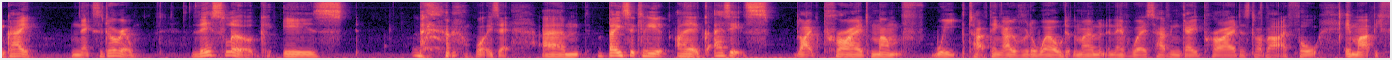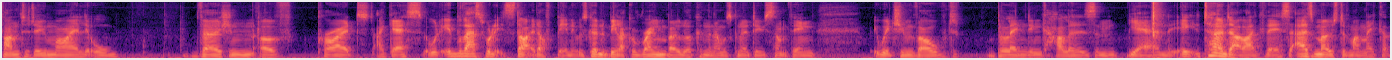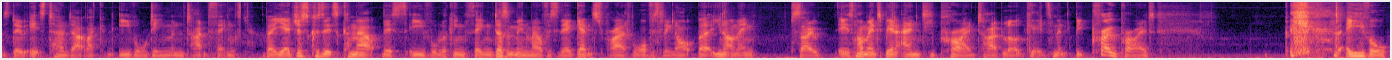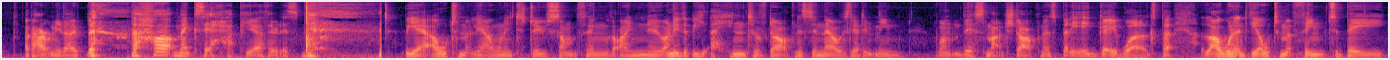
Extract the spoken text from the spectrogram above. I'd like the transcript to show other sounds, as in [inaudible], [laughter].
Okay, next tutorial. This look is [laughs] what is it? Um, basically, I, as it's like Pride Month week type thing over the world at the moment, and everywhere's having gay pride and stuff like that. I thought it might be fun to do my little version of Pride. I guess well, that's what it started off being. It was going to be like a rainbow look, and then I was going to do something which involved blending colours and yeah and it turned out like this as most of my makeups do it's turned out like an evil demon type thing but yeah just because it's come out this evil looking thing doesn't mean I'm obviously against pride well obviously not but you know what I mean. So it's not meant to be an anti-pride type look it's meant to be pro-pride. [laughs] Evil apparently though. [laughs] The heart makes it happier there it is. [laughs] But yeah ultimately I wanted to do something that I knew. I knew there'd be a hint of darkness in there obviously I didn't mean want this much darkness, but it, it works. But I wanted the ultimate theme to be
